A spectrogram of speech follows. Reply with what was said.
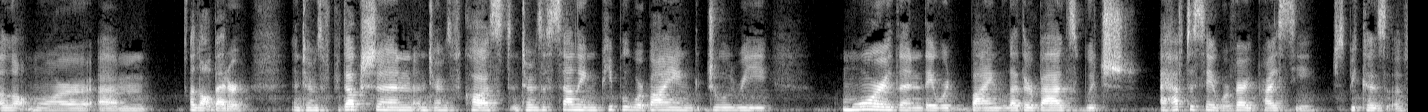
a lot more, um, a lot better in terms of production, in terms of cost, in terms of selling. People were buying jewelry more than they were buying leather bags, which I have to say were very pricey just because of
